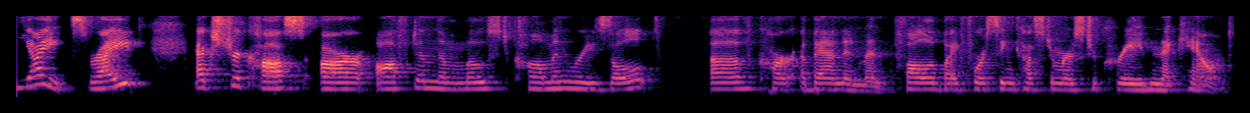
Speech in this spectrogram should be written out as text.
yikes, right? Extra costs are often the most common result of cart abandonment, followed by forcing customers to create an account.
